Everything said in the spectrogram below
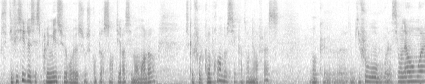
c'est difficile de s'exprimer sur, sur ce qu'on peut ressentir à ces moments-là, qu'il faut le comprendre aussi quand on est en face. Donc euh, voilà, donc il faut, voilà, si on a au moins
